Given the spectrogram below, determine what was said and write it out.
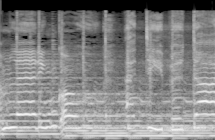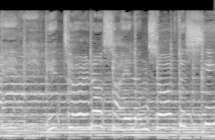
I'm letting go. A deeper dive Eternal silence of the sea.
